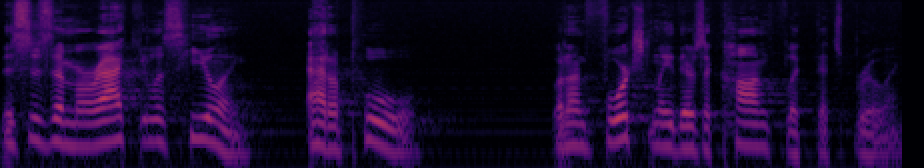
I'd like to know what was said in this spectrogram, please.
This is a miraculous healing at a pool. But unfortunately, there's a conflict that's brewing.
